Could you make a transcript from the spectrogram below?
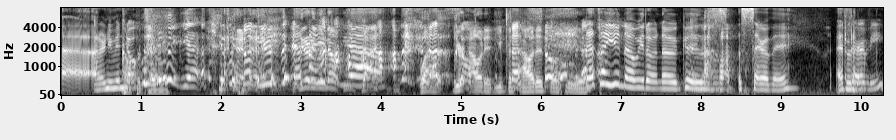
Uh, I don't even know. Yeah, you don't even know. Yeah. That's, wow, That's you're so- outed. You've been outed, so both of you. that's how you know we don't know because know. CeraVe. I don't CeraVe? know.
